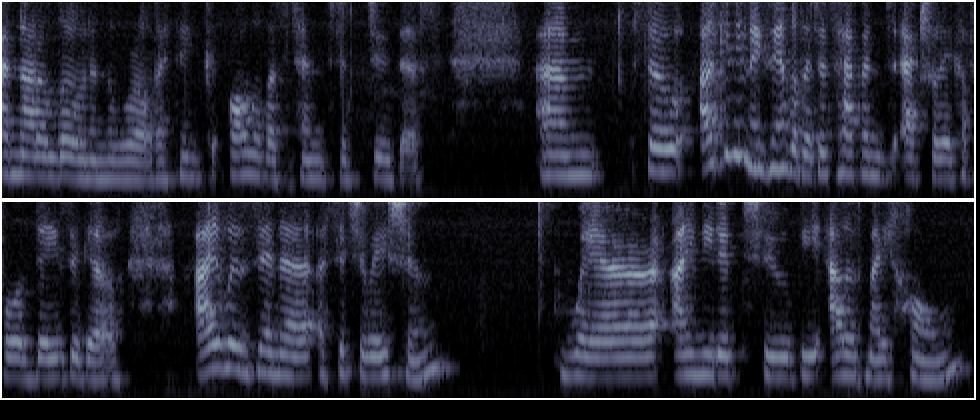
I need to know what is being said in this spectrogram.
I'm not alone in the world. I think all of us tend to do this. Um, so I'll give you an example that just happened actually a couple of days ago. I was in a, a situation where I needed to be out of my home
